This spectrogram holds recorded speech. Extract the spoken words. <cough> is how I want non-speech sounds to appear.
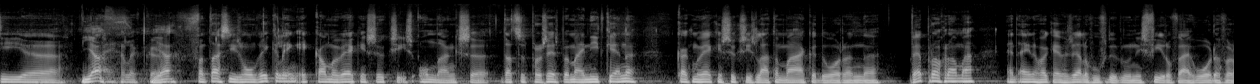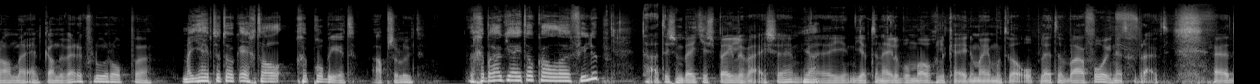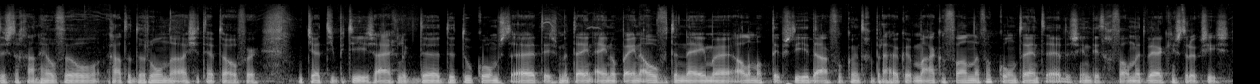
ja. Eigenlijk ja. fantastische ontwikkeling. Ik kan mijn werkinstructies, ondanks dat ze het proces bij mij niet kennen, kan ik mijn werkinstructies laten maken door een webprogramma. En het enige wat ik even zelf hoef te doen is vier of vijf woorden veranderen en kan de werkvloer op maar jij hebt het ook echt al geprobeerd? Absoluut. Gebruik jij het ook al, Filip? Nou, het is een beetje spelerwijs. Hè? Ja. Uh, je, je, hebt een heleboel mogelijkheden, maar je moet wel opletten waarvoor je het gebruikt. Uh, dus er gaan heel veel, gaat het de ronde als je het hebt over ChatGPT is eigenlijk de, de toekomst. het is meteen één op één over te nemen. Allemaal tips die je daarvoor kunt gebruiken. Maken van, van content. Dus in dit geval met werkinstructies.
